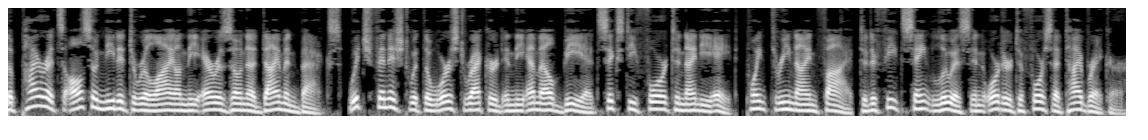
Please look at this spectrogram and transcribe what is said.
The Pirates also needed to rely on the Arizona Diamondbacks, which finished with the worst record in the MLB at 64–98.395 to defeat St. Louis in order to force a tiebreaker.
